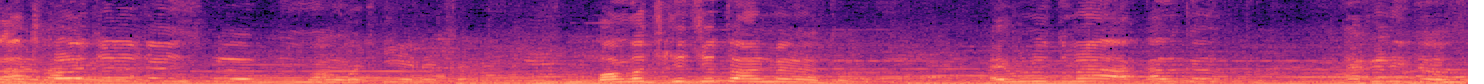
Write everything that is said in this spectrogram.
কাজ করার জন্য তো স্কুলে পঙ্কজ কিছু তো আনবে না তো। এগুলো তোমার কালকে দেখে নিতে হতো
